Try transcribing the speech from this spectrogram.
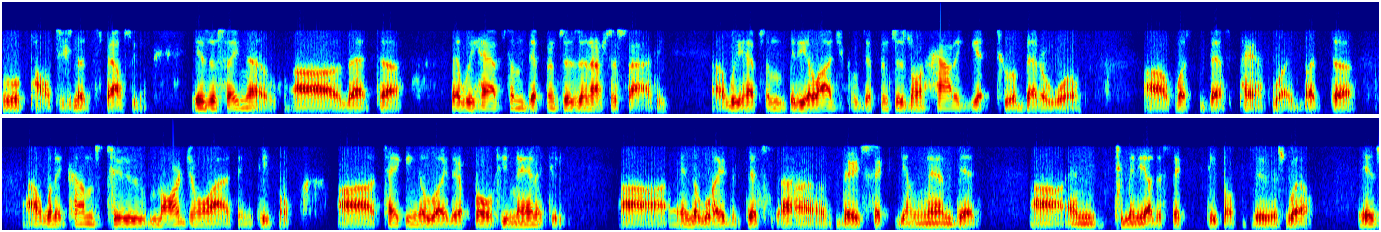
or politician that's espousing it, is to say no, uh, that, uh, that we have some differences in our society uh, we have some ideological differences on how to get to a better world, uh, what's the best pathway. But uh, uh when it comes to marginalizing people, uh, taking away their full humanity uh, in the way that this very sick young man did, and too many other sick people do as well, is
